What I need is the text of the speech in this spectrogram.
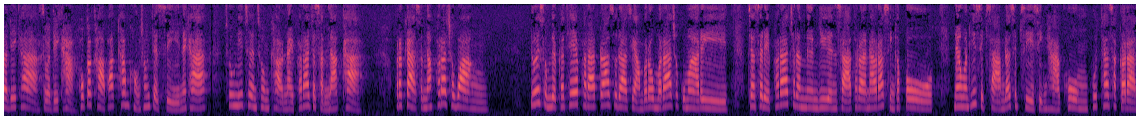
วัสดีค่ะ สวัสดีค่ะพบกับข่าวภาคค่ำของช่องเจ็ดสีนะคะ ช่วงนี้เชิญชมข่าวในพระราชสำนักค่ะ ประกาศสำนักพระราชวัง ด้วยสมเด็จพระเทพรัตนราชสุดาสยามบรมราชกุมารี จะเสด็จพระราชดำเนินเยือนสาธารณรัฐสิงคโปร์ในวันที่ 13 และ 14 สิงหาคม พุทธศักราช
